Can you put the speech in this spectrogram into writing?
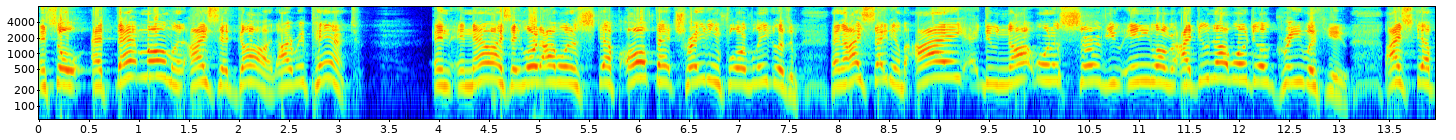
And so at that moment, I said, God, I repent. And, and now I say, Lord, I want to step off that trading floor of legalism. And I say to him, I do not want to serve you any longer. I do not want to agree with you. I step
